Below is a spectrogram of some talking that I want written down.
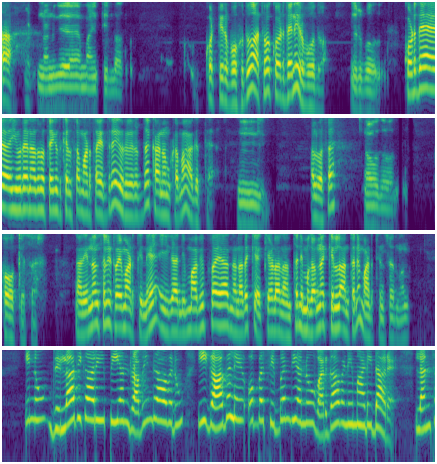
ಆ, ಬಟ್ ನನಗೆ ಮಾಹಿತಿ ಇಲ್ಲ ಅದು. ಕೊಟ್ಟಿರಬಹುದು ಅಥವಾ ಕೊಡ್ದೇನೆ ಇರ್ಬೋದು? ಇರ್ಬೋದು. ಕೊಡದೆ ಇವರೇನಾದ್ರೂ ತೆಗೆದು ಕೆಲಸ ಮಾಡ್ತಾ ಇದ್ರೆ ಇವ್ರ ವಿರುದ್ಧ ಕಾನೂನು ಕ್ರಮ ಆಗುತ್ತೆ. ಹ್ಮ್. ಅಲ್ವಾ ಸರ್? ಹೌದೌದು. Okay sir. ನಾನು ಇನ್ನೊಂದ್ಸಲಿ ಟ್ರೈ ಮಾಡ್ತೀನಿ. ಈಗ ನಿಮ್ಮ ಅಭಿಪ್ರಾಯ ನಾನು ಅದಕ್ಕೆ ಕೇಳೋಣ ಅಂತ, ನಿಮ್ಮ ಗಮನಕ್ಕಿಲ್ಲ ಅಂತಾನೆ ಮಾಡ್ತೀನಿ ಸರ್ ನಾನು. ಇನ್ನು ಜಿಲ್ಲಾಧಿಕಾರಿ ಪಿಎನ್ ರವೀಂದ್ರ ಅವರು ಈಗಾಗಲೇ ಒಬ್ಬ ಸಿಬ್ಬಂದಿಯನ್ನು ವರ್ಗಾವಣೆ ಮಾಡಿದ್ದಾರೆ. ಲಂಚ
